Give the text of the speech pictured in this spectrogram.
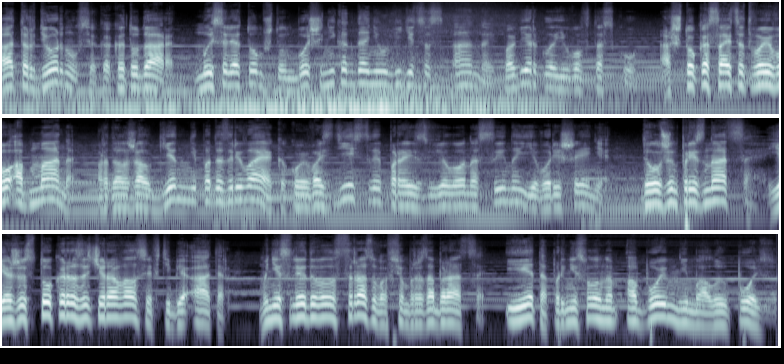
Атор дернулся, как от удара. Мысль о том, что он больше никогда не увидится с Анной, повергла его в тоску. «А что касается твоего обмана», – продолжал Ген, не подозревая, какое воздействие произвело на сына его решение. «Должен признаться, я жестоко разочаровался в тебе, Атор. Мне следовало сразу во всем разобраться, и это принесло нам обоим немалую пользу.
